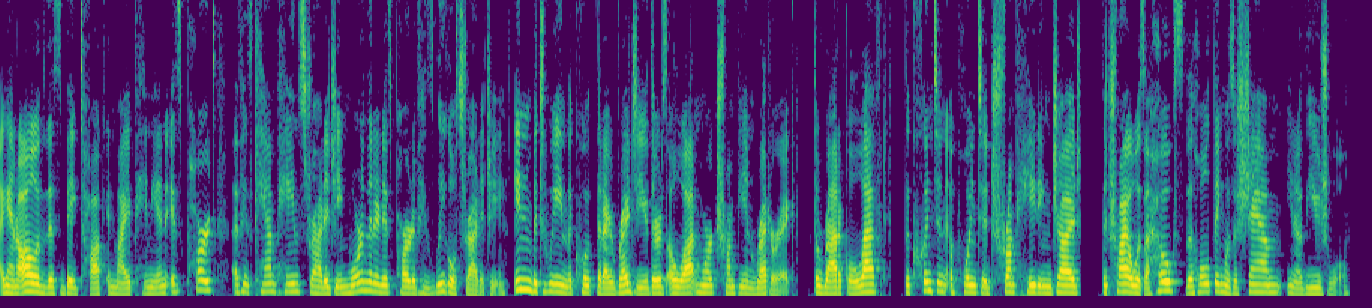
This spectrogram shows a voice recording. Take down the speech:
Again, all of this big talk, in my opinion, is part of his campaign strategy more than it is part of his legal strategy. In between the quote that I read you, there's a lot more Trumpian rhetoric. The radical left, the Clinton appointed Trump hating judge, the trial was a hoax, the whole thing was a sham, you know, the usual.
